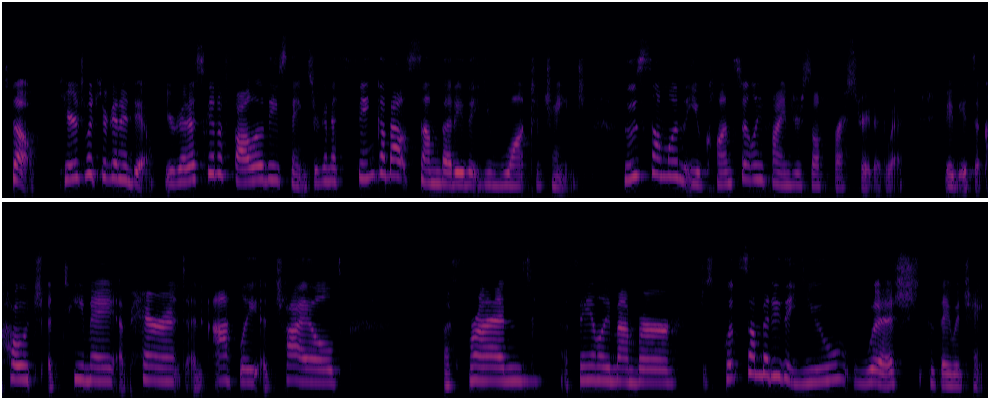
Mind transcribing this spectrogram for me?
So, here's what you're going to do you're just going to follow these things. You're going to think about somebody that you want to change. Who's someone that you constantly find yourself frustrated with? Maybe it's a coach, a teammate, a parent, an athlete, a child, a friend, a family member. Just put somebody that you wish that they would change.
